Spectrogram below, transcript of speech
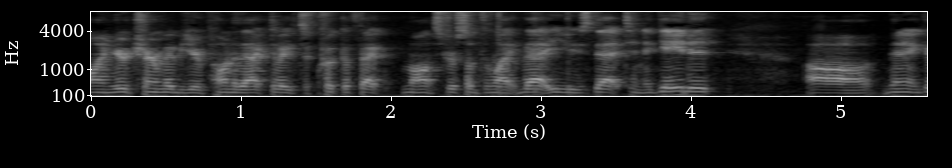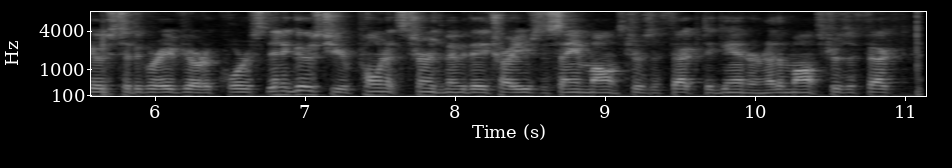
on your turn, maybe your opponent activates a quick effect monster or something like that, you use that to negate it. Uh, then it goes to the graveyard, of course. Then it goes to your opponent's turn. Maybe they try to use the same monster's effect again or another monster's effect.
